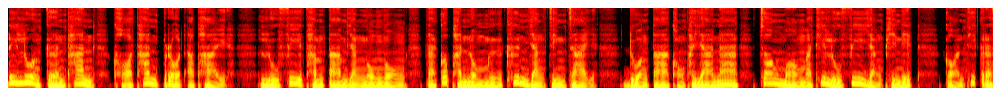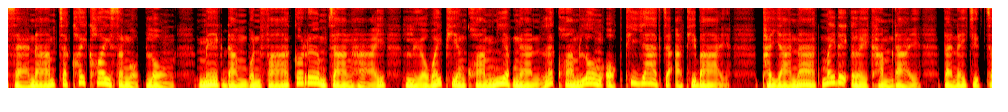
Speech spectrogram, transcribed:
ได้ล่วงเกินท่าน ขอท่านโปรดอภัย ลูฟี่ทำตามอย่างงงๆ แต่ก็พนมมือขึ้นอย่างจริงใจ ดวงตาของพญานาคจ้องมองมาที่ลูฟี่อย่างพินิษก่อนที่กระแสน้ำจะค่อยๆ สงบลง เมฆดำบนฟ้าก็เริ่มจางหาย เหลือไว้เพียงความเงียบงันและความโล่งอกที่ยากจะอธิบาย พญานาคไม่ได้เอ่ยคำใด แต่ในจิตใจ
